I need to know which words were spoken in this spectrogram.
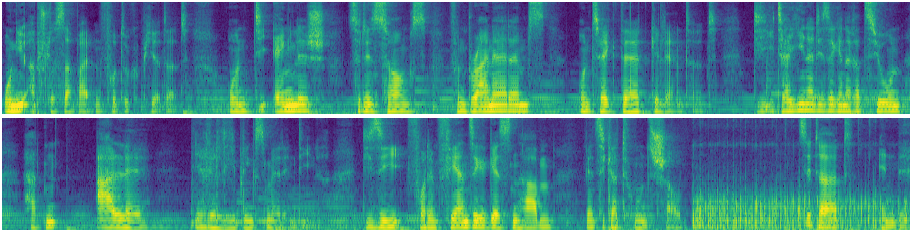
Uni-Abschlussarbeiten fotokopiert hat und die Englisch zu den Songs von Brian Adams und Take That gelernt hat. Die Italiener dieser Generation hatten alle ihre Lieblingsmerendiner, die sie vor dem Fernseher gegessen haben, wenn sie Cartoons schauten. Zitat Ende.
